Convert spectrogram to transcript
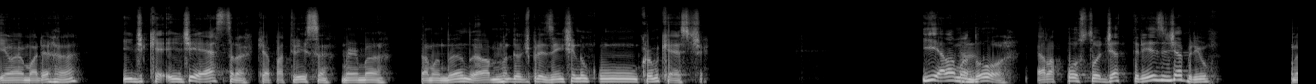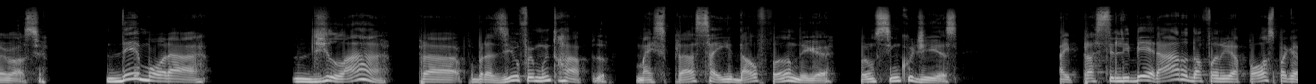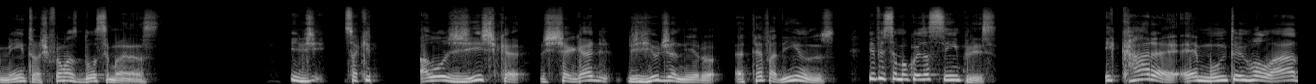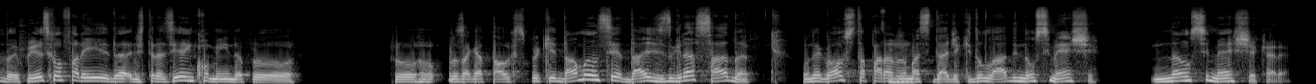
e uma memória RAM. E de, e de extra, que é a Patrícia, minha irmã, tá mandando, ela me mandou de presente no, um Chromecast. E ela mandou, ela postou dia 13 de abril o negócio. Demorar de lá para o Brasil foi muito rápido, mas para sair da alfândega foram cinco dias. Aí para se liberar da alfândega após pagamento, acho que foi umas duas semanas. E de... Só que a logística de chegar de Rio de Janeiro até Valinhos deve ser uma coisa simples. E, cara, é muito enrolado. É por isso que eu falei de trazer a encomenda pro, pro, pros Agatalks, porque dá uma ansiedade desgraçada. O negócio tá parado Sim. numa cidade aqui do lado e não se mexe. Não se mexe, cara.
